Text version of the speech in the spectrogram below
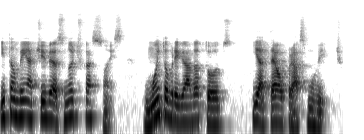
e também ative as notificações. Muito obrigado a todos e até o próximo vídeo.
